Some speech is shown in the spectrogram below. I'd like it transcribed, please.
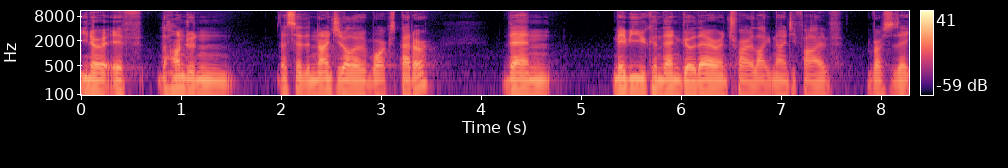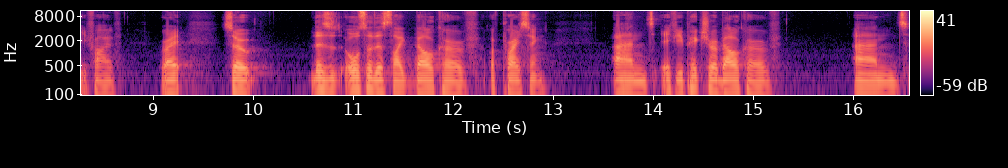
you know, if the 100 and let's say the $90 works better, then maybe you can then go there and try like 95 versus 85, right? So there's also this like bell curve of pricing. And if you picture a bell curve and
